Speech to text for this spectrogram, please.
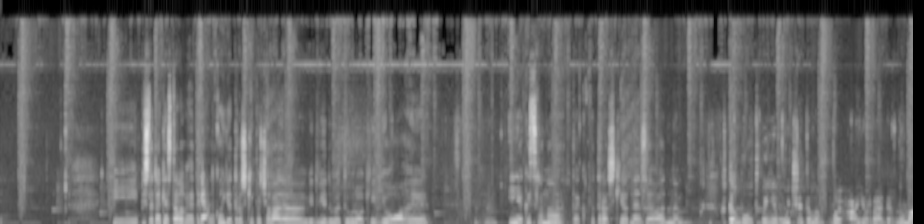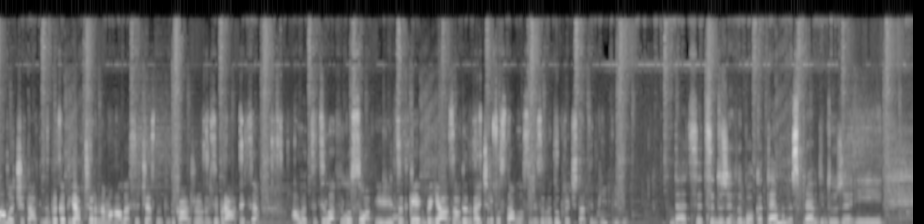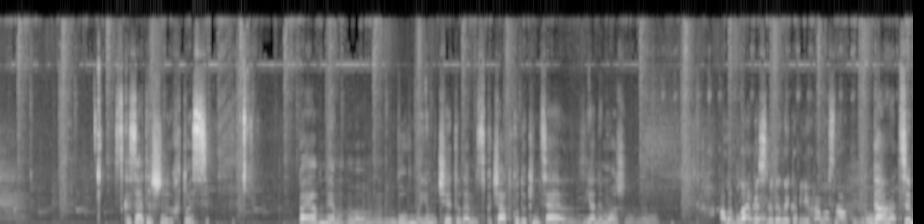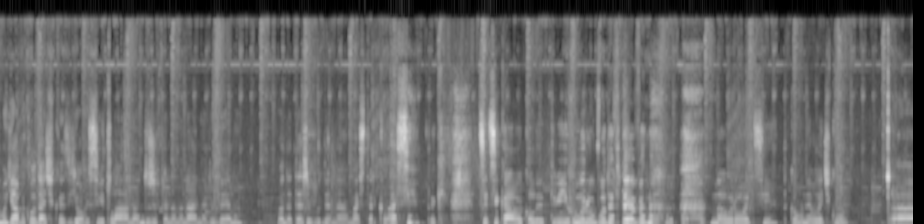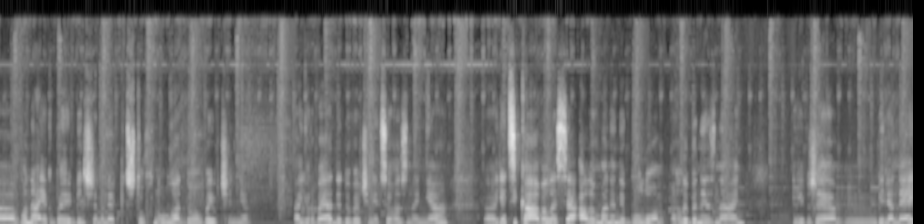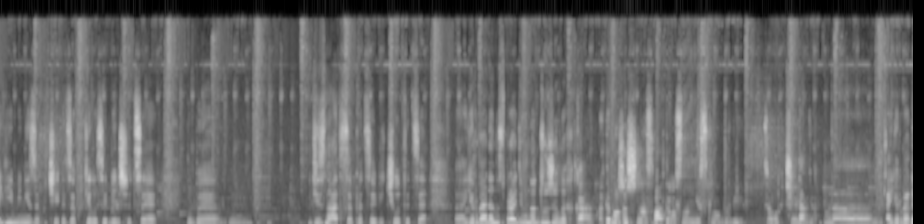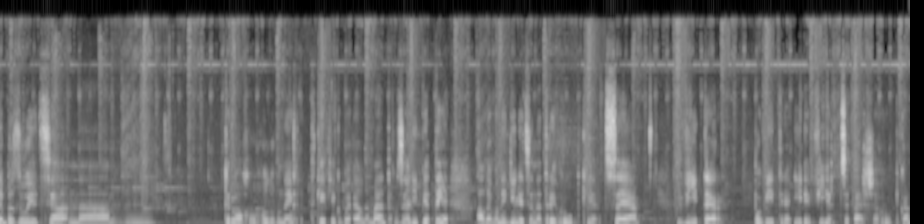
І після того, як я стала вегетаріанкою, я трошки почала відвідувати уроки йоги. І якось воно так потрошки одне за одним. Хто був твоїм учителем в аюрведи? Ну мало читати. Наприклад, я вчора намагалася, чесно тобі кажу, розібратися, але це ціла філософія. І це таке, якби я за один вечір поставила собі за мету прочитати Біблію. Да, це, це дуже глибока тема, насправді дуже. І сказати, що хтось певним ем, був моїм учителем з початку до кінця, я не можу. Е, Але була якась людина, яка відіграла знакову роль. Да, це моя викладачка з йоги Світлана, дуже феноменальна людина. Вона теж буде на майстер-класі. Так, це цікаво, коли твій гуру буде в тебе на, на уроці, такому невеличкому. Е, вона якби більше мене підштовхнула до вивчення аюрведи, до вивчення цього знання. Е, я цікавилася, але в мене не було глибини знань. І вже біля неї мені захотілося більше це якби, дізнатися про це, відчути це. Е, Юрведа насправді вона дуже легка. А ти можеш назвати основні складові цього вчення? Так, на- аюрведа базується на трьох головних таких якби елементах, взагалі п'яти, але вони діляться на три групки: це вітер, повітря і ефір. Це перша групка.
